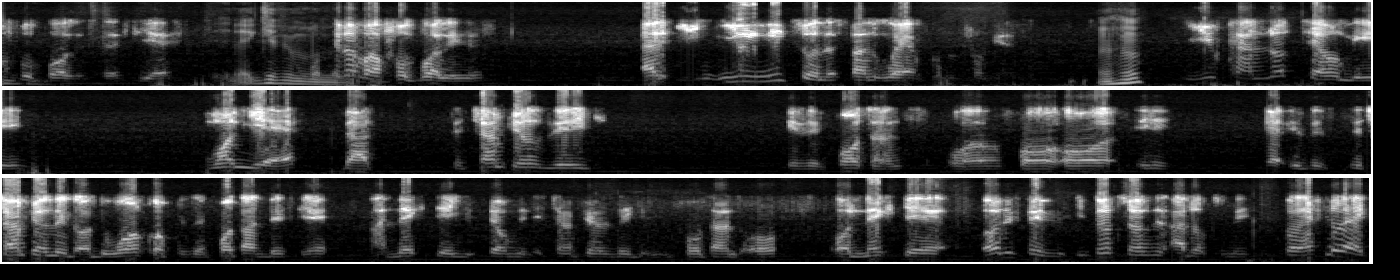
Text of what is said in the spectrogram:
something. football is this, yeah. Give him one The minute. thing about football is, and you need to understand where I'm coming from here. Mm-hmm. You cannot tell me one year that the Champions League is important, or for or is, the Champions League or the World Cup is important this year, and next year you tell me the Champions League is important, or or next year all these things it just doesn't add up to me. But I feel like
